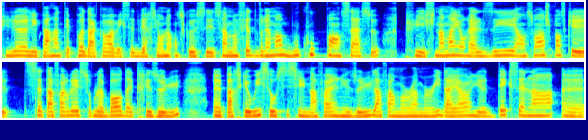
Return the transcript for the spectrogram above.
Puis là, les parents n'étaient pas d'accord avec cette version-là. En tout cas, ça m'a fait vraiment beaucoup penser à ça. Puis finalement, ils ont réalisé, en ce moment, je pense que cette affaire-là est sur le bord d'être résolue. Euh, parce que oui, ça aussi, c'est une affaire résolue, l'affaire Maura Murray. D'ailleurs, il y a d'excellents euh,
